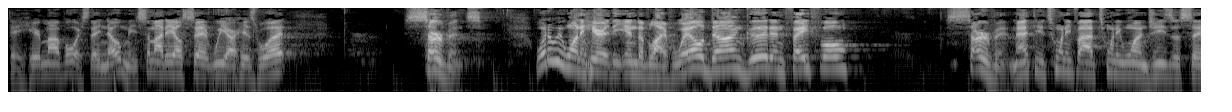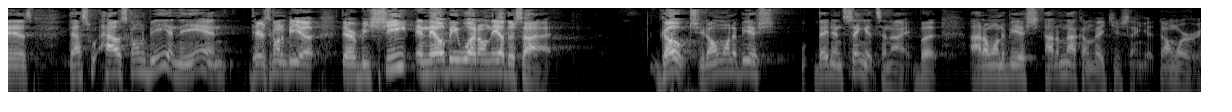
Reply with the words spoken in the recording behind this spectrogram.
they hear my voice. They know me. Somebody else said we are his what? Servants. What do we want to hear at the end of life? Well done, good and faithful servant. Matthew 25, 21, Jesus says, that's how it's going to be in the end. There's going to be a, there'll be sheep and there'll be what on the other side? Goats. You don't want to be a, they didn't sing it tonight, but I don't want to be a, I'm not going to make you sing it. Don't worry.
